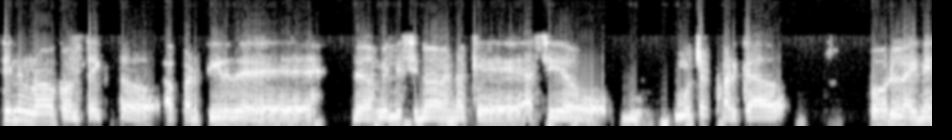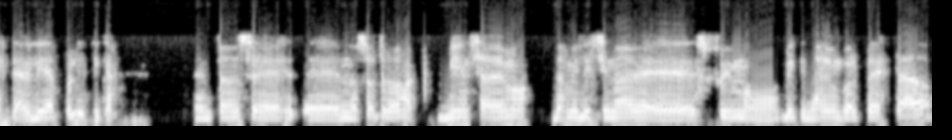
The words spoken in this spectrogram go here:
tiene un nuevo contexto a partir de, 2019, ¿no? que ha sido mucho marcado por la inestabilidad política. Entonces, eh, nosotros bien sabemos, 2019 fuimos víctimas de un golpe de Estado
